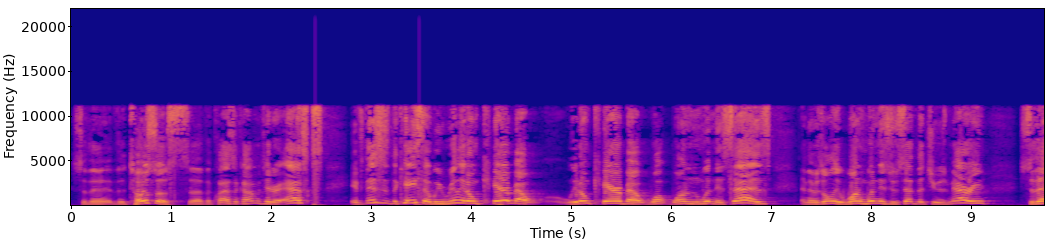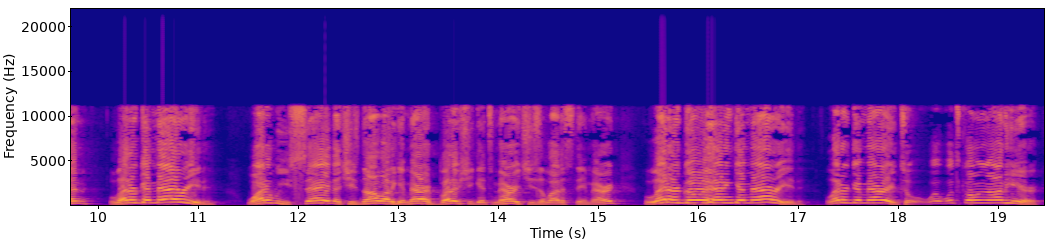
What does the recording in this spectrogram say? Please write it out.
So the, the Tosfos, uh, the classic commentator asks, if this is the case that we really don't care about, we don't care about what one witness says, and there was only one witness who said that she was married, so then let her get married. Why do we say that she's not allowed to get married, but if she gets married, she's allowed to stay married? Let her go ahead and get married. Let her get married. So what, what's going on here?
